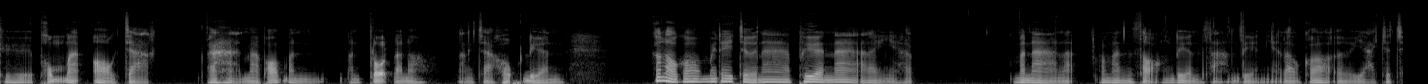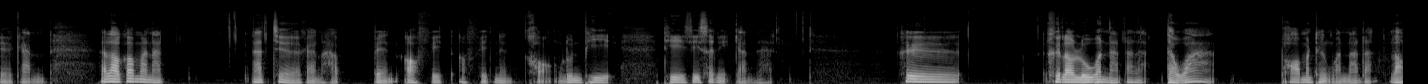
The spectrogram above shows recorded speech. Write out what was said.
คือผมอะออกจากทหารมาเพราะมันมันปลดแล้วเนาะหลังจากหกเดือน ก็เราก็ไม่ได้เจอหน้าเพื่อนหน้าอะไรอย่างเงี้ยครับ มานานละประมาณสองเดือนสามเดือนเนี่ยเราก็เอออยากจะเจอกัน แล้วเราก็มานัดนัดเจอกันครับ เป็นออฟฟิศออฟฟิศหนึ่งของรุ่นพี่ที่ที่สนิทกันนะฮะคือคือเรารู้วันนัดแล้วล่ะ แต่ว่าพอมันถึงวันนัดอะเรา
